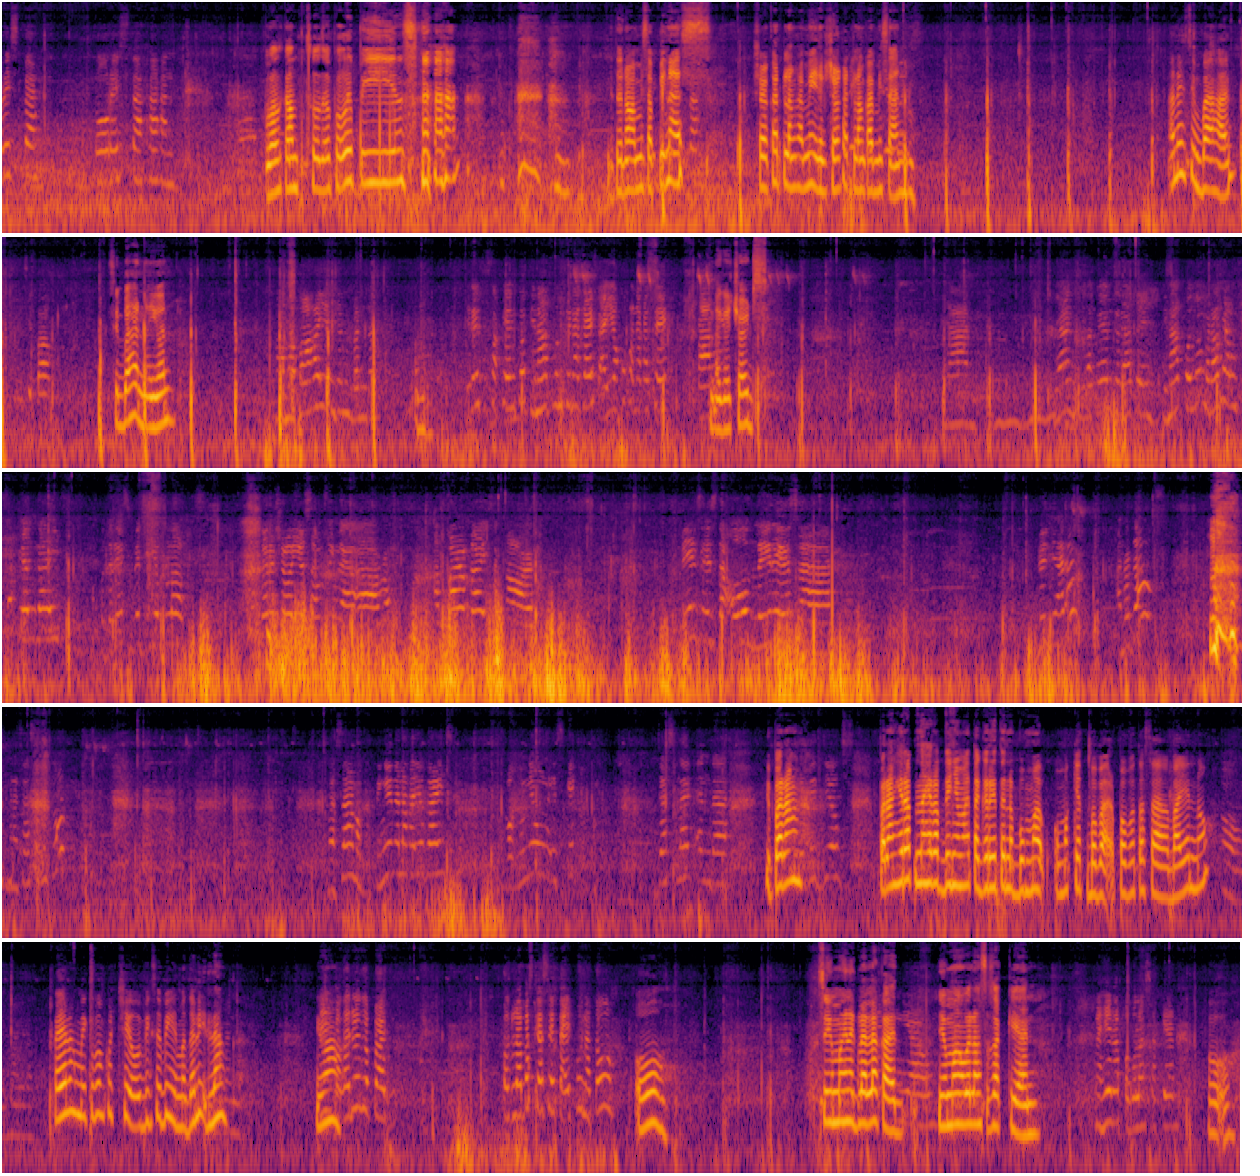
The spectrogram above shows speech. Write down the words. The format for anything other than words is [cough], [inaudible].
turista. Turistahan. Welcome to the Philippines. [laughs] Dito na kami sa Pinas. Shortcut lang kami. Nag-shortcut lang kami sa ano. Ano yung simbahan? Simbahan na yun. Mga bahay yan dyan banda. Dito sa sakyan ko, tinapon ko na guys. Ayaw ko na kasi. Nag-charge. Yan. Yan, sakyan ko gonna show you something na uh, a car guys, a car. This is the old ladies uh, ano? Ano daw? Basta magtingin na lang kayo guys. Huwag niyong skip. Just like in the Di parang, videos. parang hirap na hirap din yung mga taga rito na buma, umakyat baba, papunta sa bayan, no? Oh. Kaya lang may kubang kutsi. O, ibig sabihin, madali lang. Di ba? pag ano kapag paglabas kasi typo na to. Oo. So, yung mga naglalakad, yung mga walang sasakyan, Mahirap pag walang sakyan. oo.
